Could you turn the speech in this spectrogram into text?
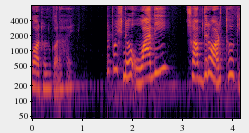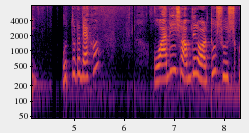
গঠন করা হয়। প্রশ্ন, ওয়াদি শব্দের অর্থ কি? উত্তরটা দেখো। ওয়াদি শব্দের অর্থ শুষ্ক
